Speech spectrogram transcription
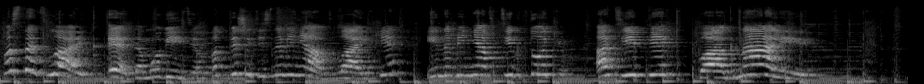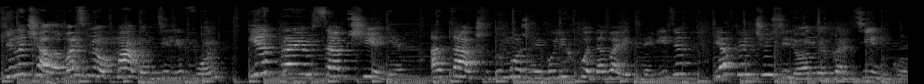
поставь лайк этому видео, подпишитесь на меня в лайке и на меня в ТикТоке. А теперь погнали! Для начала возьмем мамин его легко добавить на видео, я включу зеленую картинку.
